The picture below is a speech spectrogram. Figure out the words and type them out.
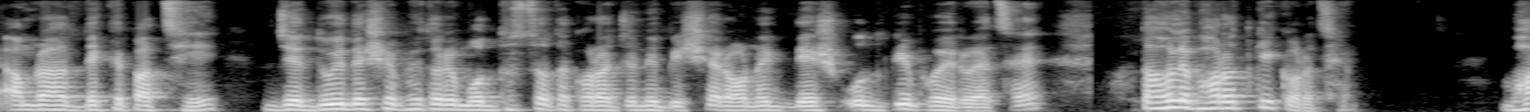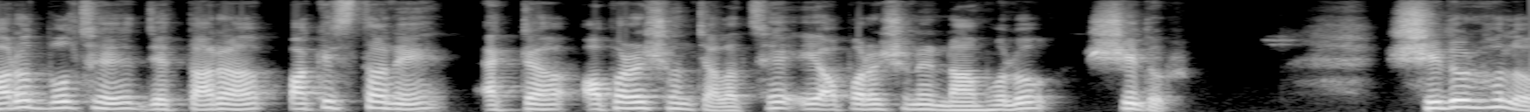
আমরা দেখতে পাচ্ছি যে দুই দেশের ভেতরে মধ্যস্থতা করার জন্য বিশ্বের অনেক দেশ উদ্গ্রীব হয়ে রয়েছে। তাহলে ভারত কি করেছে? ভারত বলছে যে তারা পাকিস্তানে একটা অপারেশন চালাচ্ছে। এই অপারেশনের নাম হলো সিঁদুর। সিঁদুর হলো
